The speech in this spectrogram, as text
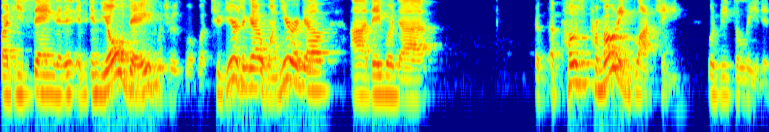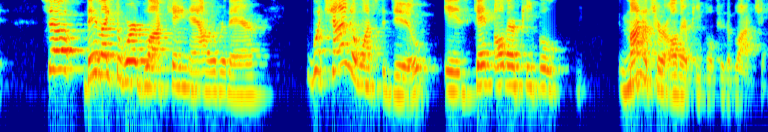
but he's saying that in, in the old days, which was what, what, two years ago, one year ago, uh, they would uh, a, post promoting blockchain would be deleted. So they like the word blockchain now over there. What China wants to do is get all their people, monitor all their people through the blockchain.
